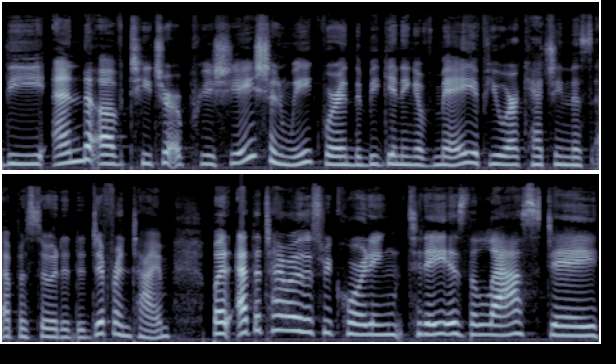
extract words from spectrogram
the end of Teacher Appreciation Week. We're in the beginning of May if you are catching this episode at a different time. But at the time of this recording, today is the last day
